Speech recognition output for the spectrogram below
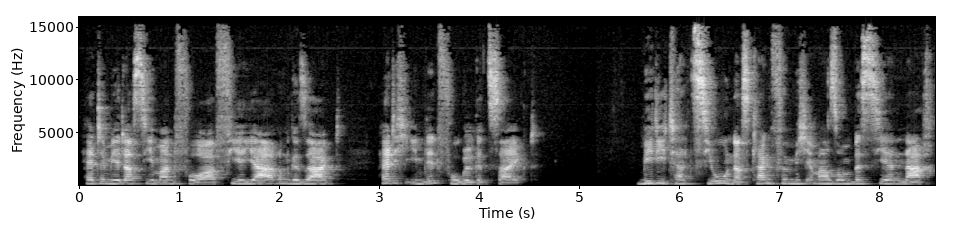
Hätte mir das jemand vor vier Jahren gesagt, hätte ich ihm den Vogel gezeigt. Meditation, das klang für mich immer so ein bisschen nach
